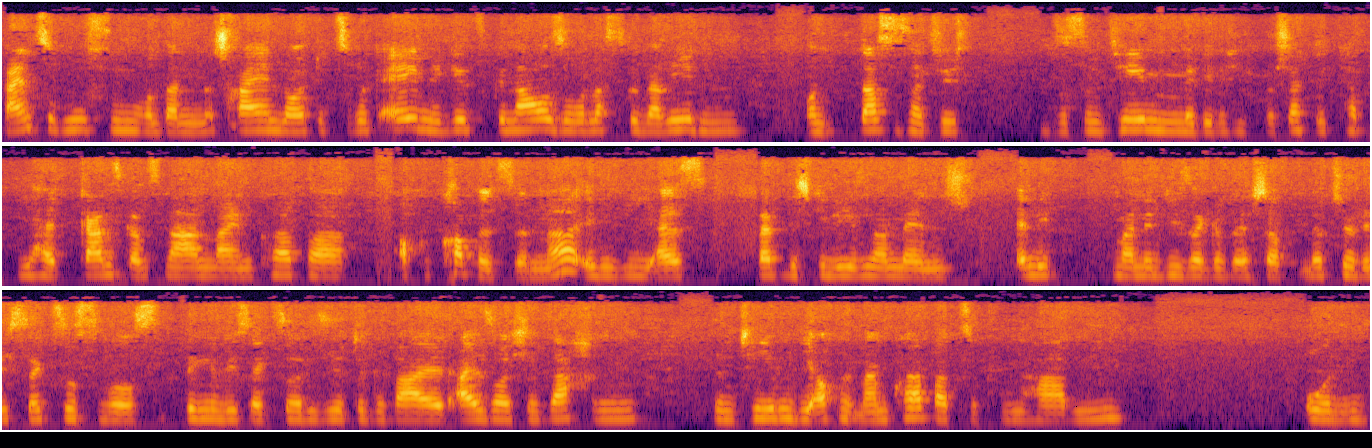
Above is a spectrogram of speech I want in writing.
reinzurufen und dann schreien Leute zurück, ey, mir geht's genauso, lass drüber reden. Und das ist natürlich, das sind Themen, mit denen ich mich beschäftigt habe, die halt ganz, ganz nah an meinen Körper auch gekoppelt sind. Ne? Irgendwie als weiblich gelesener Mensch erlebt man in dieser Gesellschaft natürlich Sexismus, Dinge wie sexualisierte Gewalt, all solche Sachen sind Themen, die auch mit meinem Körper zu tun haben. Und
